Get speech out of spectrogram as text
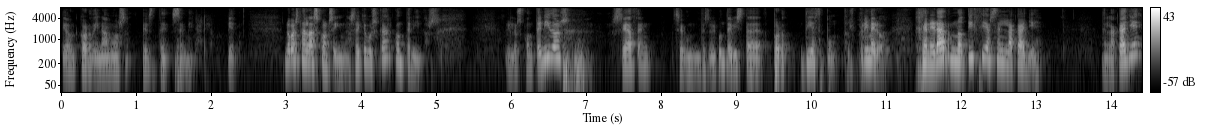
eh, coordinamos este seminario. Bien. No bastan las consignas, hay que buscar contenidos. Y los contenidos se hacen, según, desde mi punto de vista, por 10 puntos. Primero, generar noticias en la calle. En la calle,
